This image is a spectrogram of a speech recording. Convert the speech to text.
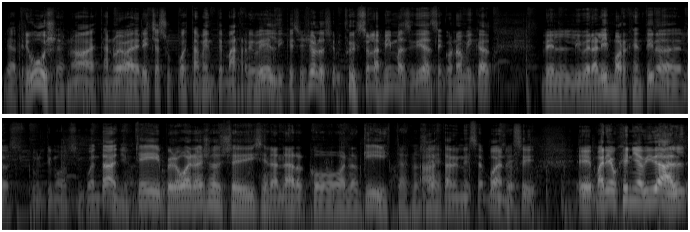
le atribuyen, ¿no? A esta nueva derecha supuestamente más rebelde y qué sé yo. Lo cierto es que son las mismas ideas económicas del liberalismo argentino de los últimos 50 años. Sí, pero bueno, ellos se dicen anarco, anarquistas, no ah, sé. están en esa. Bueno, sí. Sí. Eh, María Eugenia Vidal,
